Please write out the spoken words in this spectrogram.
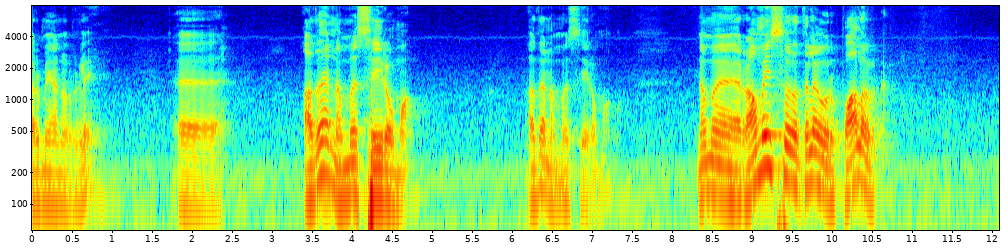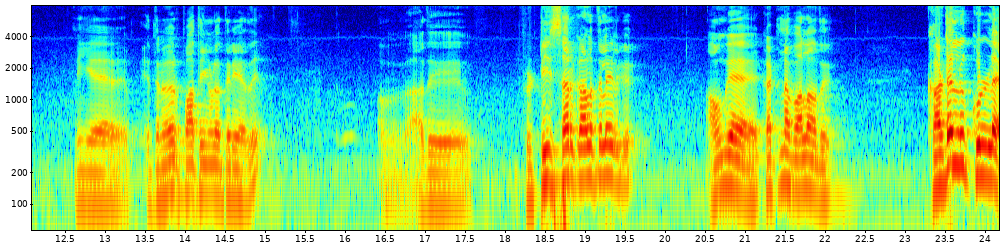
அருமையானவர்களே அதை நம்ம செய்கிறோமா அதை நம்ம செய்கிறோமா நம்ம ராமேஸ்வரத்தில் ஒரு பாலம் இருக்குது நீங்கள் எத்தனை பேர் பார்த்தீங்களோ தெரியாது. அது பிரிட்டிஷார் காலத்தில் இருக்குது அவங்க கட்டின பாலம் அது. கடலுக்குள்ளே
